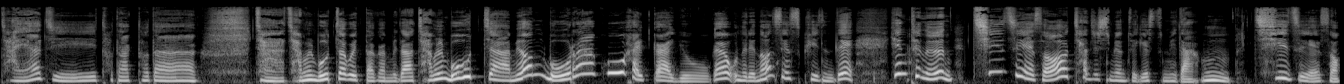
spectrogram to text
자야지. 토닥 토닥. 자, 잠을 못 자고 있다고 합니다. 잠을 못 자면 뭐라고 할까요?가 오늘의 넌센스 퀴즈인데 힌트는 치즈에서 찾으시면 되겠습니다. 음, 치즈에서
